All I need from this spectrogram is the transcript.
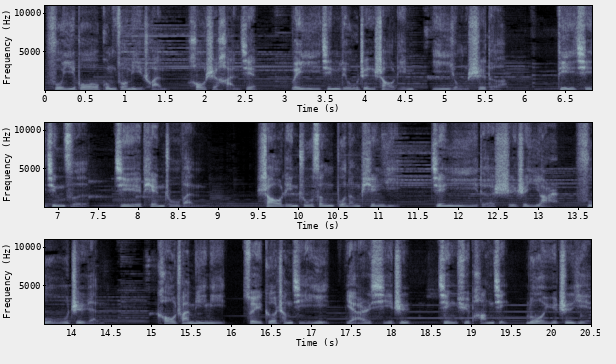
傅一波共作秘传，后世罕见。为一今留镇少林，以永师德。地其经字，皆天竺文。少林诸僧不能偏译，兼译亦得十之一二，复无智人。口传秘密，遂各成己意，演而习之，径趋旁静，落于枝叶，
